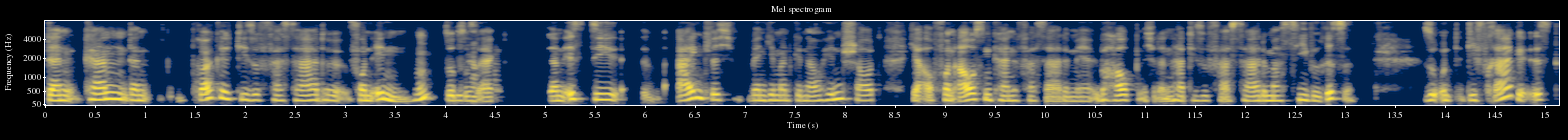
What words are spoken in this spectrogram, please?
dann kann, dann bröckelt diese Fassade von innen, ne, sozusagen. Ja. Dann ist sie äh, eigentlich, wenn jemand genau hinschaut, ja auch von außen keine Fassade mehr, überhaupt nicht. Und dann hat diese Fassade massive Risse. So, und die Frage ist,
